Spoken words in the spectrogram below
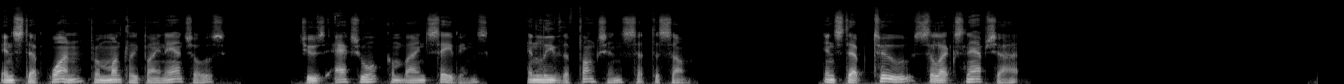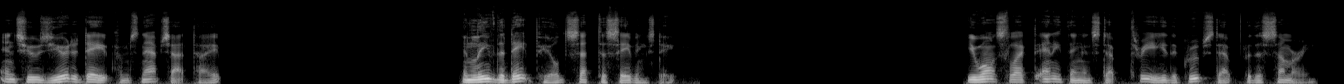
In step 1, from monthly financials, choose actual combined savings and leave the function set to sum. In step 2, select snapshot and choose year to date from snapshot type and leave the date field set to savings date. You won't select anything in step 3, the group step, for this summary.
